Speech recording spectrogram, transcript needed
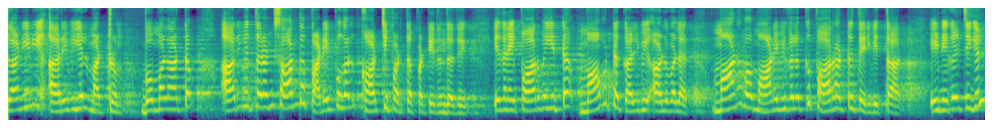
கணினி அறிவியல் மற்றும் பொம்மலாட்டம் அறிவுத்திறன் சார்ந்த படைப்புகள் காட்சிப்படுத்தப்பட்டிருந்தது. இதனை பார்வையிட்ட மாவட்ட கல்வி அலுவலர் மாணவ மாணவிகளுக்கு பாராட்டு தெரிவித்தார். இந்நிகழ்ச்சியில்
